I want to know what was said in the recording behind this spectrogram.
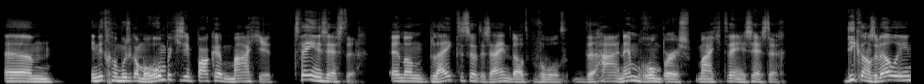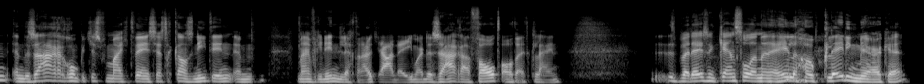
Ehm, in dit geval moest ik allemaal rompertjes inpakken, maatje 62. En dan blijkt het zo te zijn dat bijvoorbeeld de H&M rompers maatje 62, die kan ze wel in. En de Zara rompertjes van maatje 62 kan ze niet in. En mijn vriendin legt eruit, ja nee, maar de Zara valt altijd klein. Dus bij deze een cancel en een hele hoop kledingmerken.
